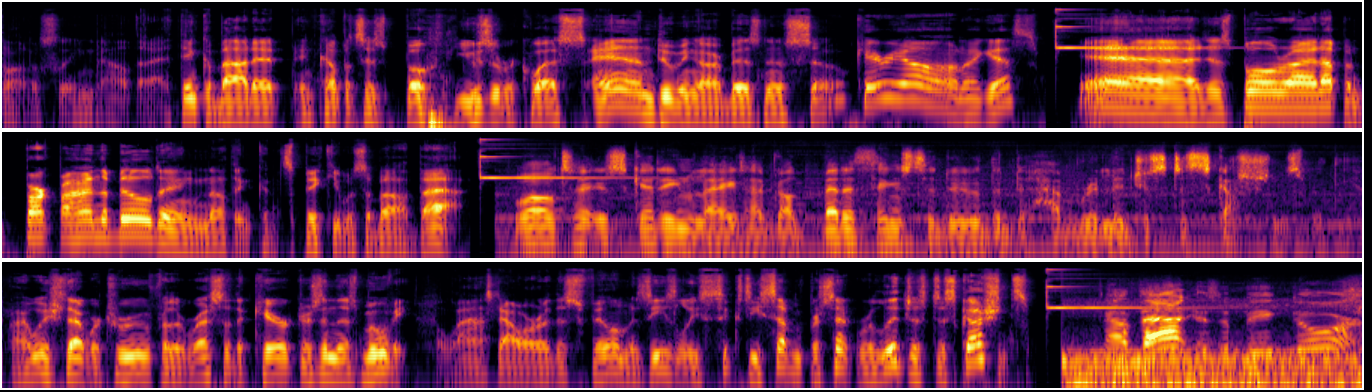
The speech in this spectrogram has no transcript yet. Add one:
honestly, now that I think about it, encompasses both user requests and doing our business, so carry on, I guess. Yeah, just pull right up and park behind the building. Nothing conspicuous about that. Walter, it's getting late. I've got better things to do than to have religious discussions with you. I wish that were true for the rest of the characters in this movie. The last hour of this film is easily 67% religious discussions. Now that is a big door.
